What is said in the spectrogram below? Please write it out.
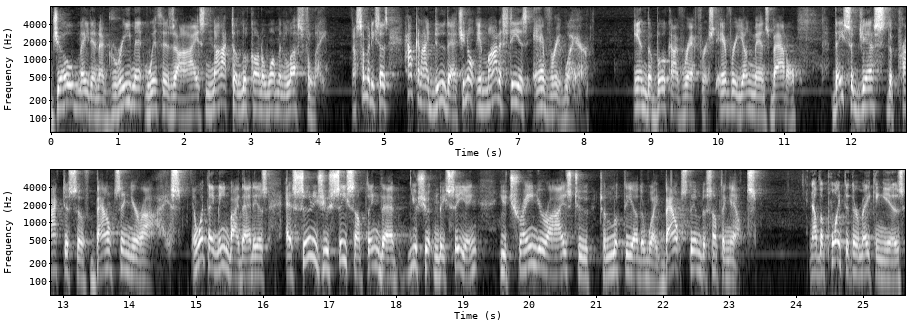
Job made an agreement with his eyes not to look on a woman lustfully. Now, somebody says, How can I do that? You know, immodesty is everywhere in the book I've referenced, Every Young Man's Battle, they suggest the practice of bouncing your eyes. And what they mean by that is, as soon as you see something that you shouldn't be seeing, you train your eyes to, to look the other way, bounce them to something else. Now, the point that they're making is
